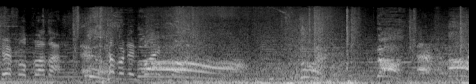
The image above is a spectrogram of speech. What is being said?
Careful, brother. It's covered in Bifrost. Oh!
